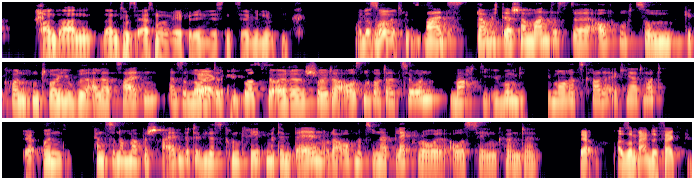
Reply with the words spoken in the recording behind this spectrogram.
und dann, dann tut es erstmal weh für die nächsten zehn Minuten. Und das, ja, das war jetzt, glaube ich, der charmanteste Aufruf zum gekonnten Torjubel aller Zeiten. Also Leute, ja, okay. tut was für eure Schulteraußenrotation. Macht die Übung, die Moritz gerade erklärt hat. Ja. Und kannst du nochmal beschreiben, bitte, wie das konkret mit den Bällen oder auch mit so einer Black Roll aussehen könnte? Ja, also im Endeffekt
